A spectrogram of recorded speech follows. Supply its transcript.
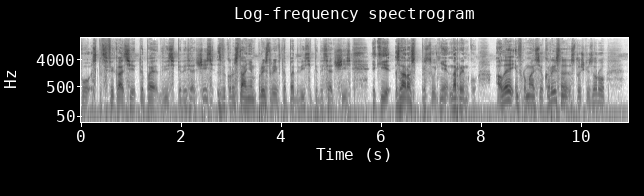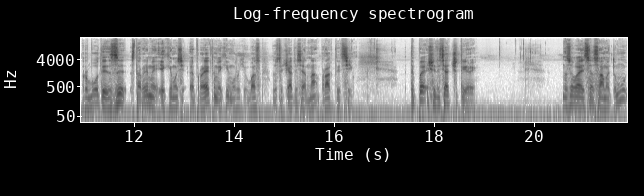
по специфікації ТП-256 з використанням пристроїв ТП-256, які зараз присутні на ринку, але інформація корисна з точки зору роботи з старими якимось е, проектами, які можуть у вас зустрічатися на практиці. ТП-64 називається саме тому,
